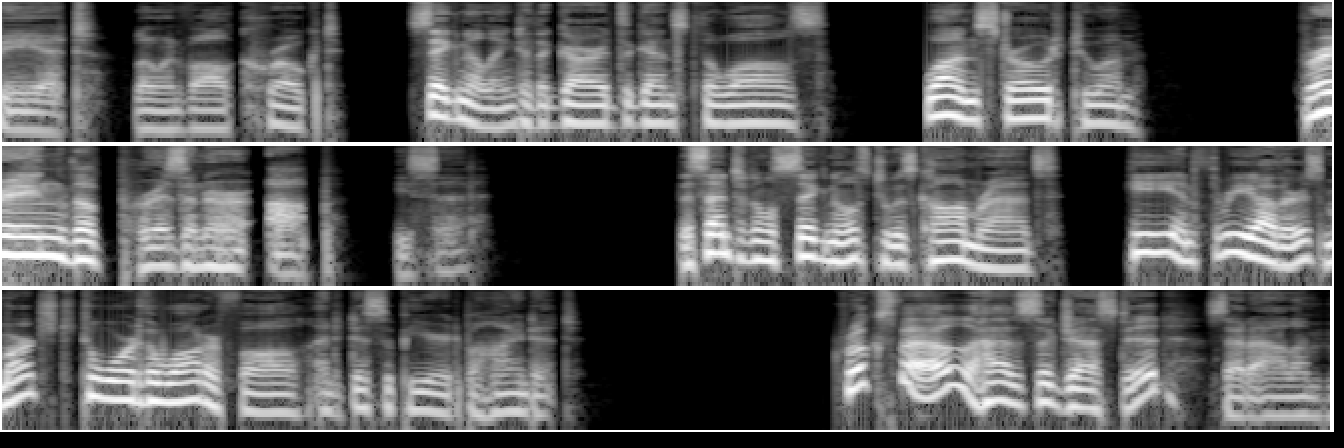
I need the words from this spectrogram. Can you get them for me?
be it, Lowenval croaked, signaling to the guards against the walls. One strode to him. Bring the prisoner up, he said. The sentinel signaled to his comrades. He and three others marched toward the waterfall and disappeared behind it. Crooksfell has suggested, said Alum,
